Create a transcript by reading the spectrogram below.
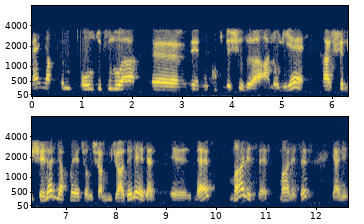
ben yaptım olduculuğa e, ve hukuk dışılığa, anomiye karşı bir şeyler yapmaya çalışan, mücadele edenler maalesef maalesef yani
